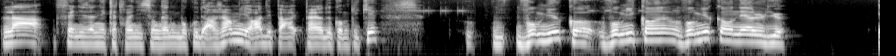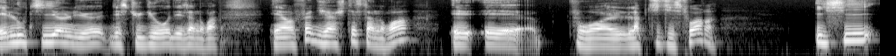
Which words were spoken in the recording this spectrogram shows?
Là, fin des années 90, on gagne beaucoup d'argent, mais il y aura des périodes compliquées. Vaut mieux qu'on vaut mieux qu'on- qu'on ait un lieu. Et l'outil, un lieu, des studios, des endroits. Et en fait, j'ai acheté cet endroit. Et, pour la petite histoire, ici,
